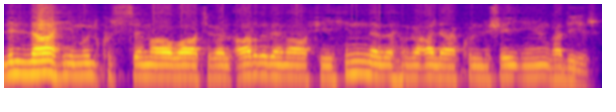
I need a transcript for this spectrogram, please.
Lillahi mulkus semavati vel ardı ve ma fihinne ve huve ala kulli şeyin kadir.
